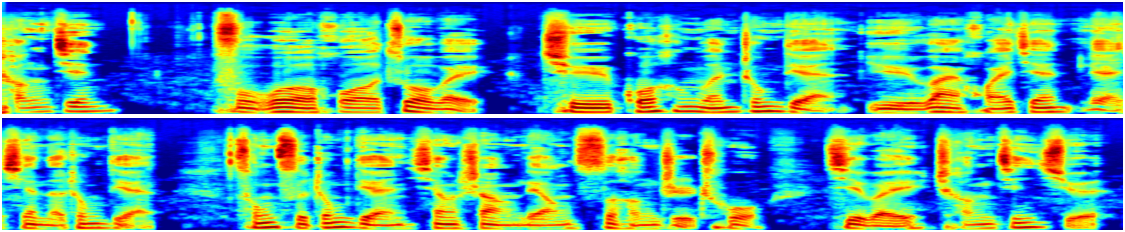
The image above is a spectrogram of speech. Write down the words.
承筋俯卧或坐位取国横纹中点与外踝间连线的中点从此中点向上量四横指处即为承筋穴。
